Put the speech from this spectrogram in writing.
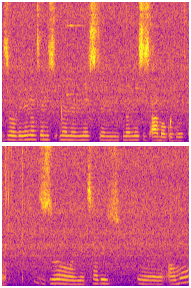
So, wir sehen uns, wenn ich meine nächsten, mein nächstes Armor geholt habe. So, jetzt habe ich äh, Armor.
